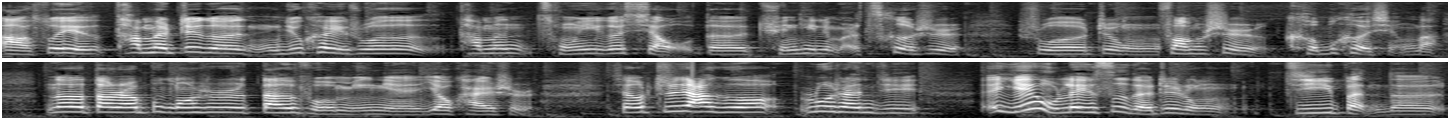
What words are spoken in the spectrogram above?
啊，所以他们这个你就可以说，他们从一个小的群体里面测试，说这种方式可不可行吧？那当然不光是丹佛明年要开始，像芝加哥、洛杉矶，哎，也有类似的这种基本的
